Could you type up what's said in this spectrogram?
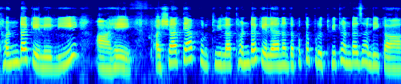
थंड केलेली आहे. अशा त्या पृथ्वीला थंड केल्यानंतर फक्त पृथ्वी थंड झाली का?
